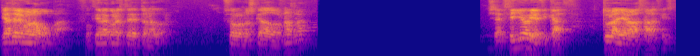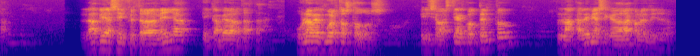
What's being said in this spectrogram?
Ya tenemos la bomba. Funciona con este detonador. Solo nos queda adornarla. Sencillo y eficaz. Tú la llevarás a la fiesta. Labia se infiltrará en ella y cambiará la tarta. Una vez muertos todos y Sebastián contento, la academia se quedará con el dinero.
